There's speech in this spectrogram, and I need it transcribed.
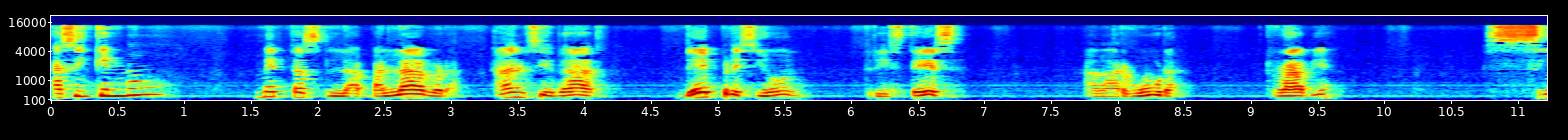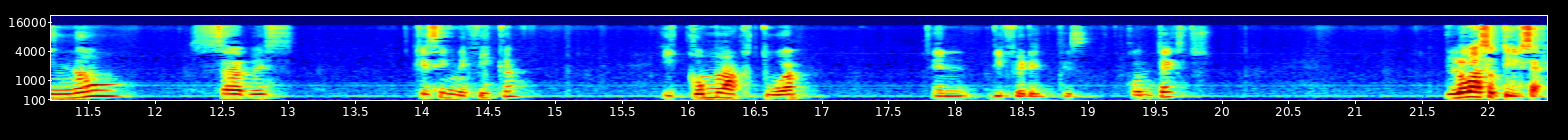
Así que no metas la palabra ansiedad, depresión, tristeza, amargura, rabia, si no sabes qué significa y cómo actúa en diferentes contextos. Lo vas a utilizar.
